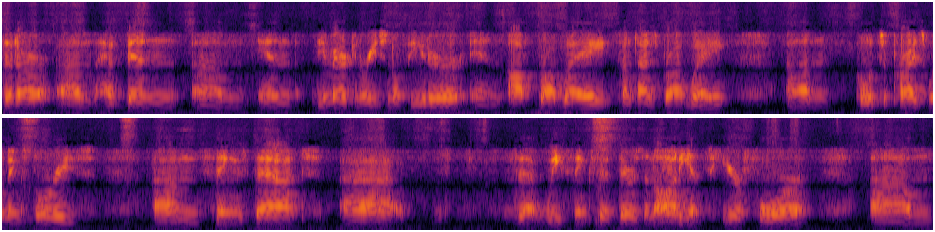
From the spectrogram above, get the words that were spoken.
that are um, have been um, in the American Regional Theater and off Broadway, sometimes Broadway. Um, Pulitzer Prize winning stories, um, things that uh, that we think that there's an audience here for um,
